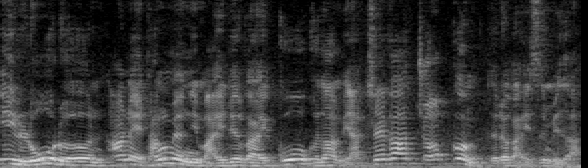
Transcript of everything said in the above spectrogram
이 롤은 안에 당면이 많이 들어가 있고 그 다음 야채가 조금 들어가 있습니다.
